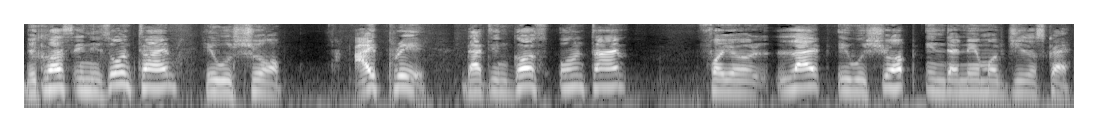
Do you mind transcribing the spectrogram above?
because in his own time he will show up. I pray that in God's own time for your life, it will show up in the name of Jesus Christ.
